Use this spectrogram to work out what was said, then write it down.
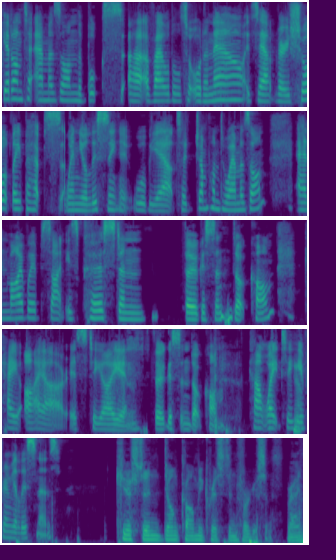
get onto Amazon. The book's uh, available to order now. It's out very shortly. Perhaps when you're listening, it will be out. So jump onto Amazon. And my website is kirstinferguson.com, K I R S T I N, Ferguson.com. Can't wait to hear from your listeners. Kirstin, don't call me Kristen Ferguson, right?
